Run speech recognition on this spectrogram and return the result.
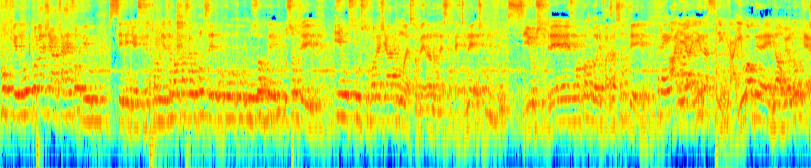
Porque no colegiado já resolveu. Se ninguém se disponibiliza, vamos fazer o, o, o- o- sorteio. o sorteio. E o, o colegiado não é soberano nesse pertinente? Se os três concordou de fazer o sorteio. Três aí ainda assim, caiu alguém. Não, eu não quero.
